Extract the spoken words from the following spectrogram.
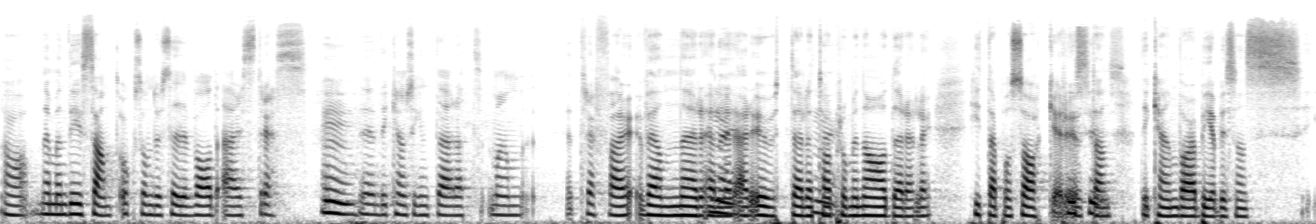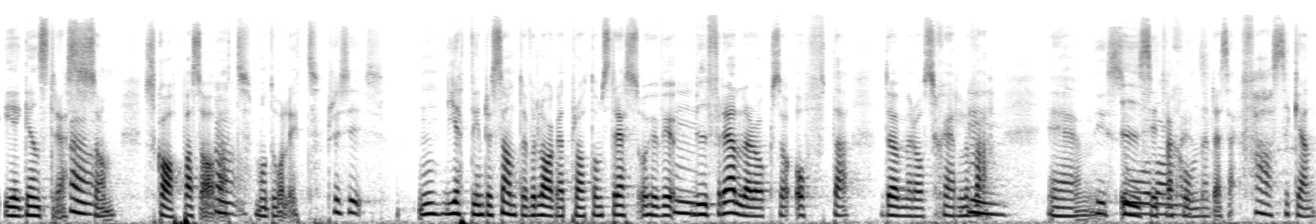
Ja, nej men det är sant. Och som du säger, vad är stress? Mm. Eh, det kanske inte är att man träffar vänner eller Nej. är ute eller tar Nej. promenader eller hittar på saker. Precis. Utan det kan vara bebisens egen stress ja. som skapas av ja. att må dåligt. Precis. Mm, jätteintressant överlag att prata om stress och hur vi, mm. vi föräldrar också ofta dömer oss själva. Mm. Eh, I situationer vanligt. där så här, fasiken,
